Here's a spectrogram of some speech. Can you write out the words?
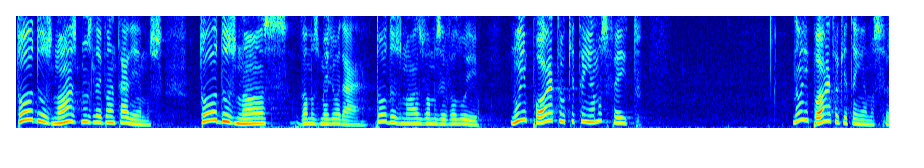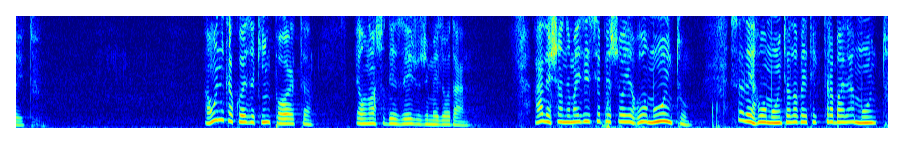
Todos nós nos levantaremos, todos nós vamos melhorar, todos nós vamos evoluir. Não importa o que tenhamos feito. Não importa o que tenhamos feito. A única coisa que importa é o nosso desejo de melhorar. Ah, Alexandre, mas e se a pessoa errou muito? Se ela errou muito, ela vai ter que trabalhar muito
